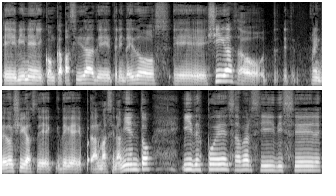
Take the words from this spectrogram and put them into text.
eh, viene con capacidad de 32 eh, GB o 32 GB de, almacenamiento y después a ver si dice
